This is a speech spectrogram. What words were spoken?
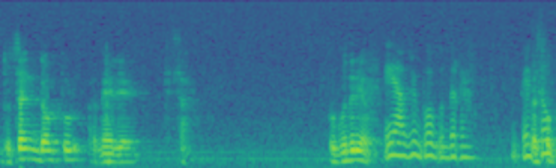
доцент доктор Анелия Кисар. Благодаря. И аз ви благодаря. Весел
